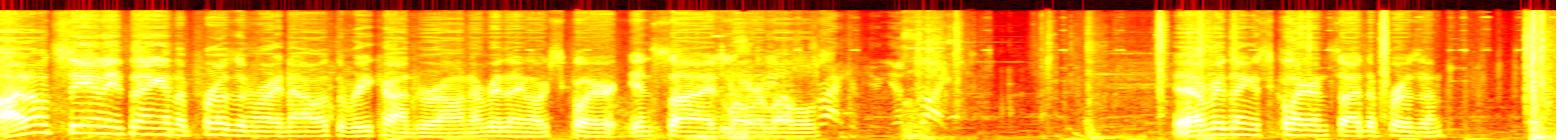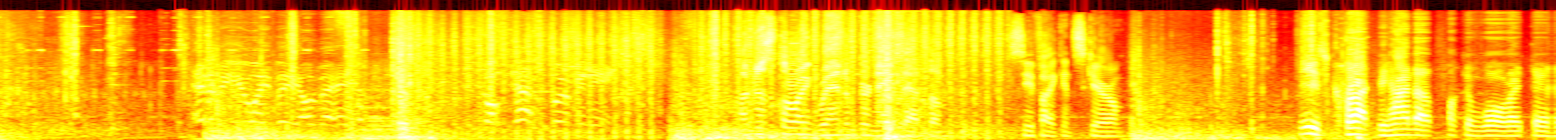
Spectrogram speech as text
I don't see anything in the prison right now with the recon drone. Everything looks clear inside lower levels. Track of you. You're safe. Yeah, everything is clear inside the prison. Throwing random grenades at them. See if I can scare them. He's cracked behind that fucking wall right there.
